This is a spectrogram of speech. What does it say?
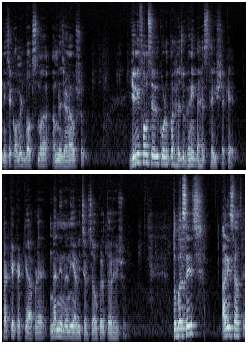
નીચે કોમેન્ટ બોક્સમાં અમને જણાવશો. યુનિફોર્મ સિવિલ કોડ ઉપર હજુ ઘણી બહેસ થઈ શકે. કટકે કટકે આપણે નાની નાની આવી ચર્ચાઓ કરતા રહીશું. તો બસ એ જ. આની સાથે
